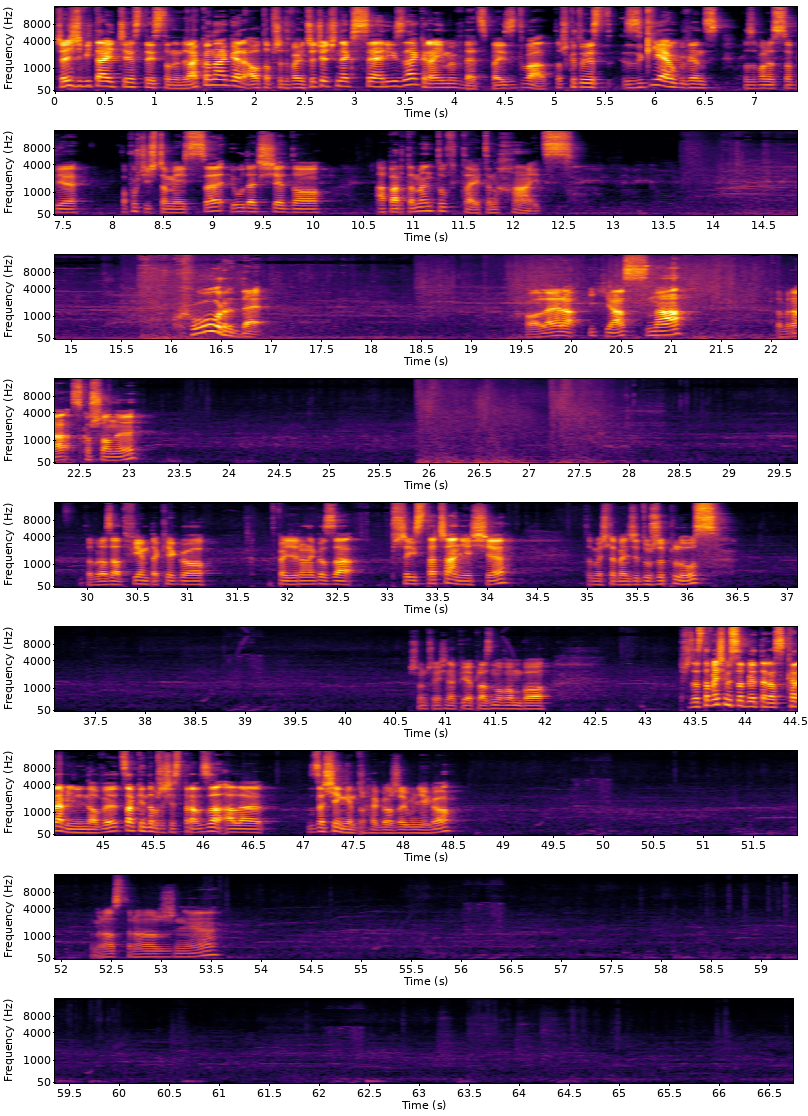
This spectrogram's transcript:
Cześć, witajcie, z tej strony Drakonager, a oto przed wami trzeci odcinek serii Zagrajmy w Dead Space 2. Troszkę tu jest zgiełk, więc pozwolę sobie opuścić to miejsce i udać się do apartamentów Titan Heights. Kurde! Cholera jasna. Dobra, skoszony. Dobra, załatwiłem takiego odpowiedzialnego za przeistaczanie się. To myślę będzie duży plus. Przełączyłem się na piłę plazmową, bo... Przetestowaliśmy sobie teraz karabin linowy. Całkiem dobrze się sprawdza, ale z zasięgiem trochę gorzej u niego. Dobra, ostrożnie.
